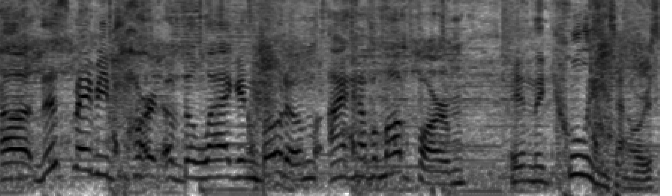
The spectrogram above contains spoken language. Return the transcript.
Uh, this may be part of the lag in Boatem. I have a mob farm in the cooling towers.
